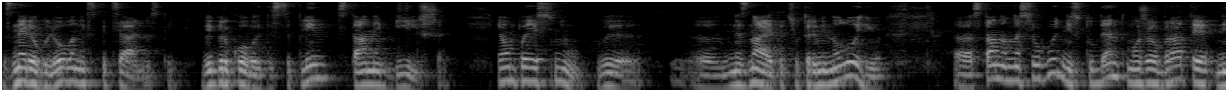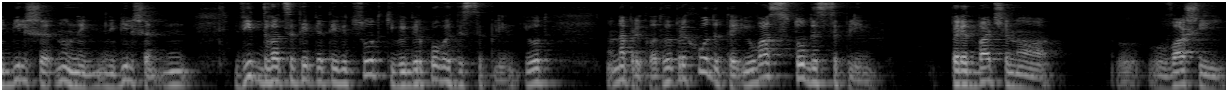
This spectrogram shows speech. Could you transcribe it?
з нерегульованих спеціальностей, вибіркових дисциплін стане більше. Я вам поясню, ви е, не знаєте цю термінологію. Е, Станом на сьогодні студент може обрати не більше, ну не більше від 25% вибіркових дисциплін. І от, наприклад, ви приходите і у вас 100 дисциплін передбачено у вашій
